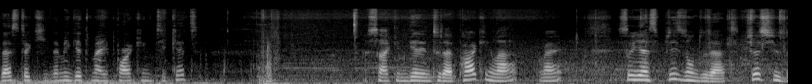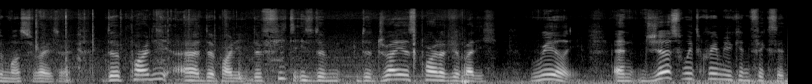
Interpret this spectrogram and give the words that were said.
That's the key. Let me get my parking ticket so I can get into that parking lot, right? So yes, please don't do that. Just use the moisturizer. The party, uh, the party, the feet is the the driest part of your body, really. And just with cream you can fix it.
